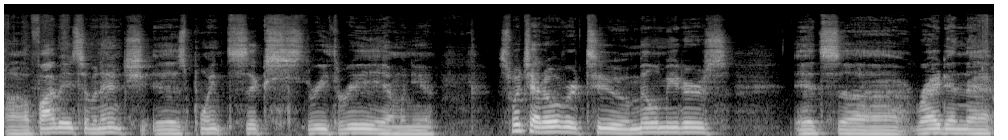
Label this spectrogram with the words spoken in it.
Uh, 5 eighths of an inch is 0.633, and when you switch that over to millimeters, it's uh, right in that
